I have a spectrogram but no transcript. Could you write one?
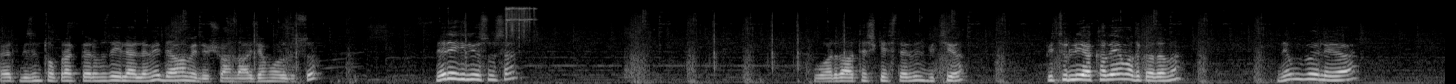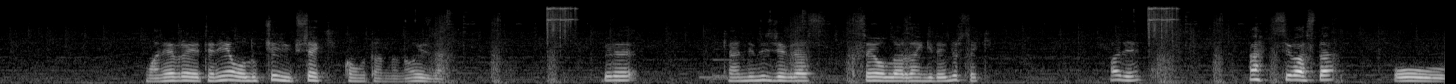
Evet bizim topraklarımıza ilerlemeye devam ediyor şu anda Acem ordusu. Nereye gidiyorsun sen? Bu arada ateşkeslerimiz bitiyor. Bir türlü yakalayamadık adamı. Ne bu böyle ya? Manevra yeteneği oldukça yüksek komutanlığın o yüzden. Böyle kendimizce biraz kısa yollardan gidebilirsek. Hadi. Heh Sivas'ta. Oo.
